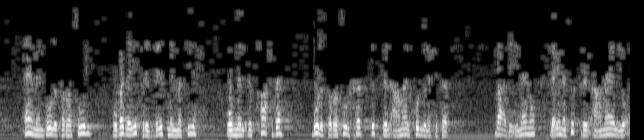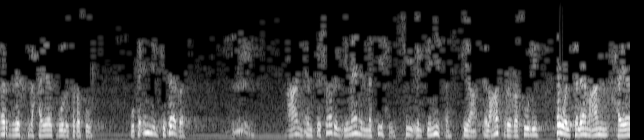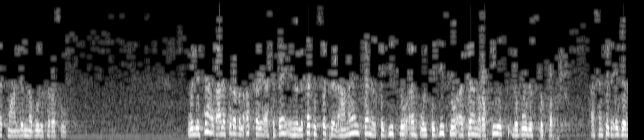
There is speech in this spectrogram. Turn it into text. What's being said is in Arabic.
آمن بولس الرسول وبدأ يكرز باسم المسيح ومن الإصحاح ده بولس الرسول خد سفر الأعمال كله لحسابه. بعد إيمانه لقينا سفر الأعمال يؤرخ لحياة بولس الرسول. وكأن الكتابة عن انتشار الإيمان المسيحي في الكنيسة في العصر الرسولي هو الكلام عن حياة معلمنا بولس الرسول. واللي ساعد على كده بالأكثر يا أحبائي إنه اللي كاتب سفر الأعمال كان القديس لوقا والقديس لوقا كان رفيق لبولس في السفر. عشان كده قدر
